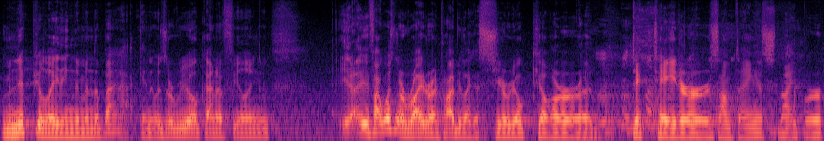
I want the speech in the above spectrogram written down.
manipulating them in the back. And it was a real kind of feeling of, yeah, if I wasn't a writer, I'd probably be like a serial killer or a dictator or something, a sniper.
